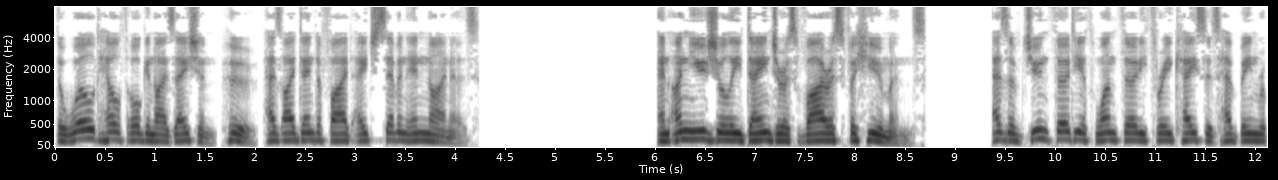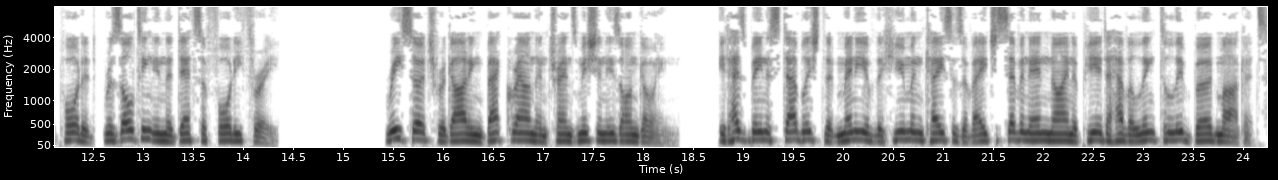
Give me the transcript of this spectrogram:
The World Health Organization (WHO) has identified H7N9 as an unusually dangerous virus for humans. As of June 30, 133 cases have been reported, resulting in the deaths of 43. Research regarding background and transmission is ongoing. It has been established that many of the human cases of H7N9 appear to have a link to live bird markets.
